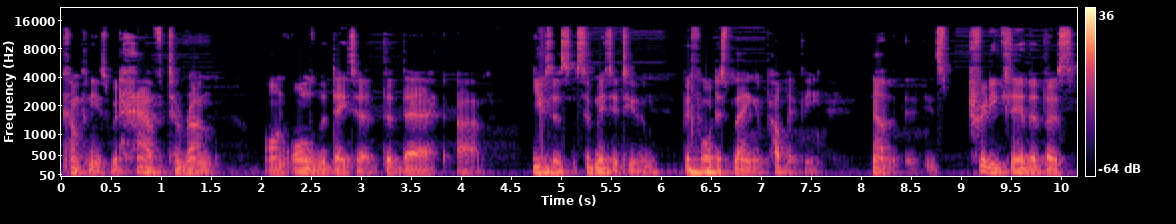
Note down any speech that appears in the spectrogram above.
companies would have to run on all of the data that their uh, users submitted to them before displaying it publicly. Now it's pretty clear that those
